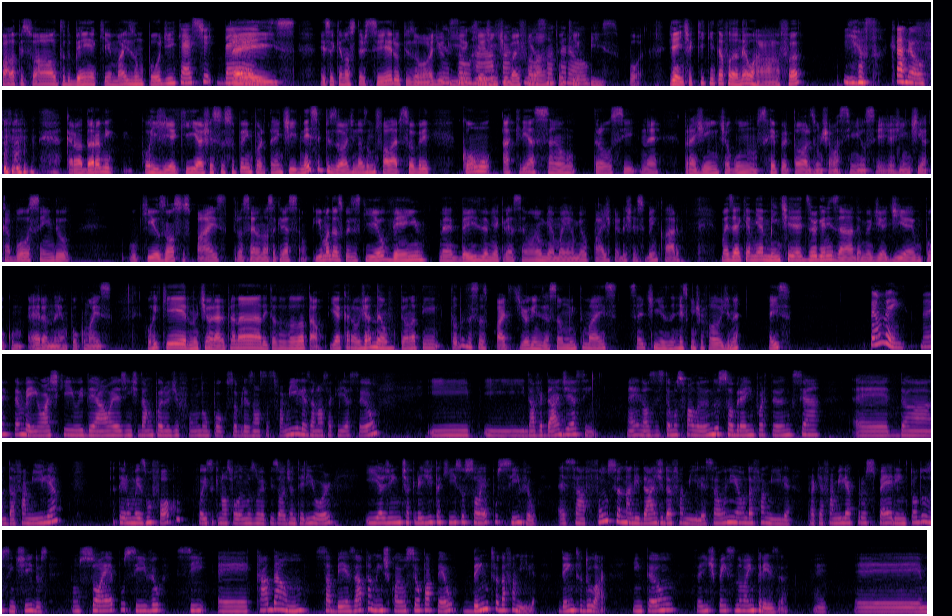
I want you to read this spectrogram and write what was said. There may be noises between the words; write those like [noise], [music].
Fala pessoal, tudo bem? Aqui é mais um podcast 10. 10. Esse aqui é nosso terceiro episódio Eu e o aqui a gente Rafa, vai falar um pouquinho. Carol. Isso, boa. Gente, aqui quem tá falando é o Rafa. E eu sou a Carol. [laughs] Carol adora me corrigir aqui, eu acho isso super importante. E nesse episódio nós vamos falar sobre como a criação trouxe, né, pra gente alguns repertórios, vamos chamar assim, ou seja, a gente acabou sendo o que os nossos pais trouxeram na nossa criação. E uma das coisas que eu venho, né, desde a minha criação, amo minha mãe, amo meu pai, já quero deixar isso bem claro, mas é que a minha mente é desorganizada, meu dia a dia é um pouco, era, né, um pouco mais corriqueiro, não tinha horário pra nada e tal, tal, tal, tal. E a Carol já não. Então ela tem todas essas partes de organização muito mais certinhas, né? É isso que a gente vai falar hoje, né? É isso? Também, né? Também. Eu acho que o ideal é a gente dar um pano de fundo um pouco sobre as nossas famílias, a nossa criação. E, e na verdade é assim, né? Nós estamos falando sobre a importância é, da, da família ter o mesmo foco. Foi isso que nós falamos no episódio anterior. E a gente acredita que isso só é possível, essa funcionalidade da família, essa união da família, para que a família prospere em todos os sentidos. Então, só é possível se é, cada um saber exatamente qual é o seu papel dentro da família, dentro do lar. Então, se a gente pensa numa empresa, né, é,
